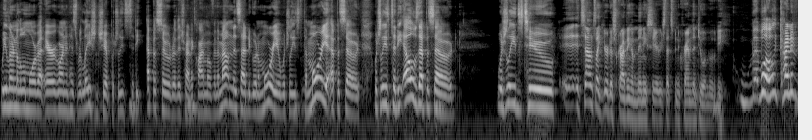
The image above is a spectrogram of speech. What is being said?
we learn a little more about Aragorn and his relationship, which leads to the episode where they try to climb over the mountain, and decide to go to Moria, which leads to the Moria episode, which leads to the Elves episode, which leads to It it sounds like you're describing a mini series that's been crammed into a movie. well, it kind of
